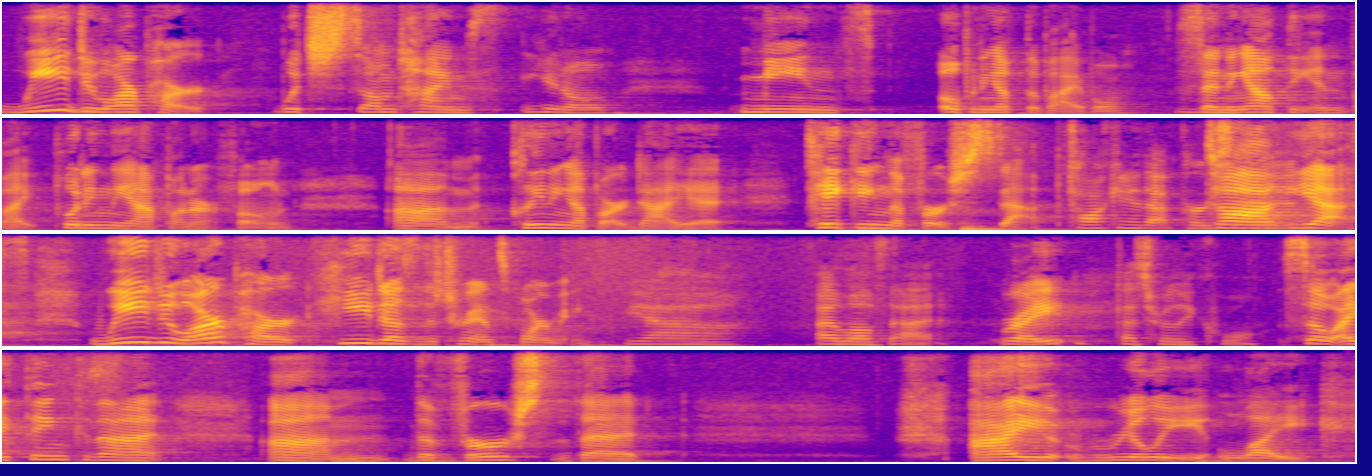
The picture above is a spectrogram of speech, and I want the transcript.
We do our part, which sometimes, you know, means opening up the Bible, hmm. sending out the invite, putting the app on our phone, um, cleaning up our diet, taking the first step. Talking to that person. Yes. We do our part, he does the transforming, Yeah. I love that. right? That's really cool. So I think that um, the verse that I really like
